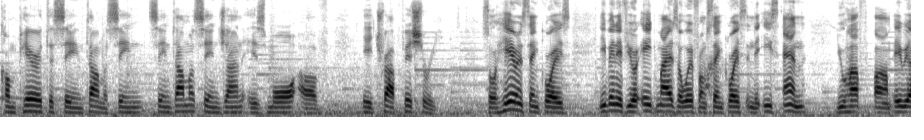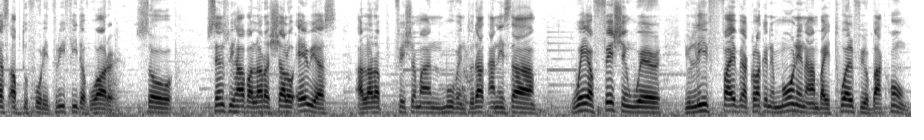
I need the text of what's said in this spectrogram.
compared to St. Thomas. St. St. Thomas, St. John is more of a trap fishery. So here in St. Croix, even if you're eight miles away from St. Croix in the east end, you have um, areas up to 43 feet of water. So since we have a lot of shallow areas, a lot of fishermen move into that. And it's a way of fishing where you leave 5 o'clock in the morning and by 12 you're back home.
